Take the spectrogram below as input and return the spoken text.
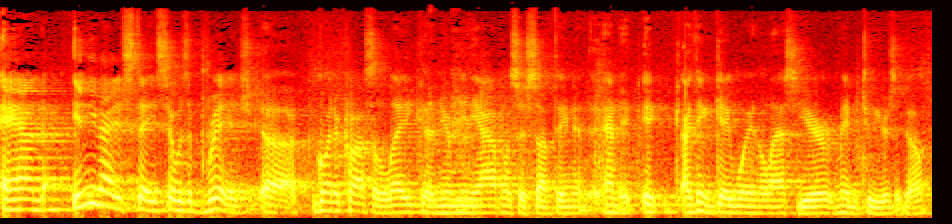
And in the United States, there was a bridge uh, going across a lake uh, near Minneapolis or something, and, and it, it, I think it gave way in the last year, maybe two years ago,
